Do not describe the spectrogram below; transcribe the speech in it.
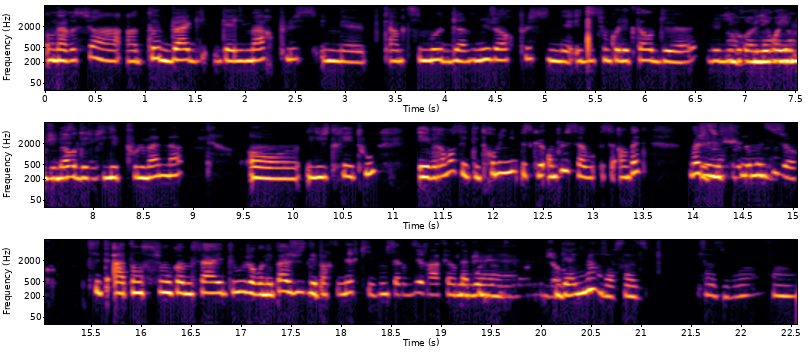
on a reçu un, un tote bag Gallimard plus une, euh, un petit mot de bienvenue, genre plus une édition collector de euh, le livre Les roman Royaumes du Nord de. Philippe Pullman, là, en illustré et tout. Et vraiment, c'était trop mimi parce que en plus, ça, ça- en fait, moi, je me suis vraiment dit, genre, petite attention comme ça et tout. Genre, on n'est pas juste des partenaires qui vont servir à faire de la pub Ouais. genre. Gallimard, genre, ça, se- ça se voit, enfin...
